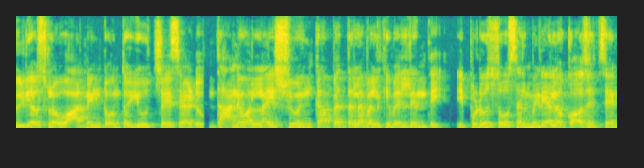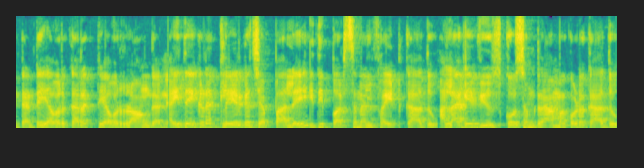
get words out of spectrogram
వీడియోస్లో వార్నింగ్ టోన్తో యూజ్ చేశాడు. దాని వల్ల ఇష్యూ ఇంకా పెద్ద లెవెల్కి వెళ్ళింది. ఇప్పుడు సోషల్ మీడియాలో గాజిప్స్ ఏంటంటే ఎవరు కరెక్ట్ ఎవరు రాంగ్ అని. అయితే ఇక్కడ క్లియర్గా చెప్పాలి ఇది పర్సనల్ ఫైట్ కాదు. అలాగే వ్యూస్ కోసం డ్రామా కూడా కాదు.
